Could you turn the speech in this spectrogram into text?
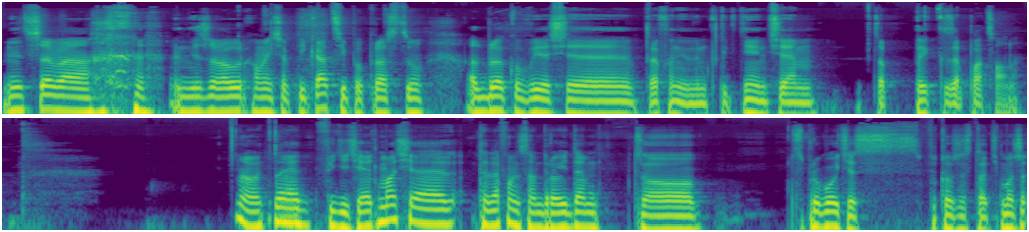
Nie trzeba, nie trzeba uruchamiać aplikacji, po prostu odblokowuje się telefon jednym kliknięciem, to pyk, zapłacone. No, no jak widzicie, jak macie telefon z Androidem, to spróbujcie wykorzystać, może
